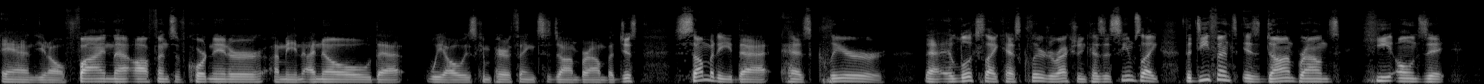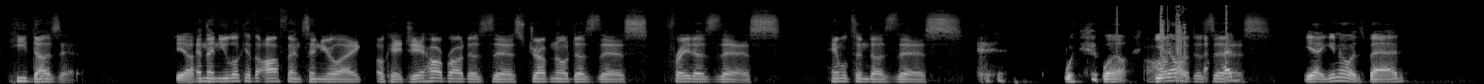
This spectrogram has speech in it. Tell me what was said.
and you know find that offensive coordinator. I mean, I know that we always compare things to Don Brown, but just somebody that has clear that it looks like has clear direction because it seems like the defense is Don Brown's. He owns it. He does it. Yeah. And then you look at the offense and you're like, okay, Jay Harbaugh does this, Drevno does this, Frey does this, Hamilton does this. well, you know, what does bad? this. yeah, you know it's bad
